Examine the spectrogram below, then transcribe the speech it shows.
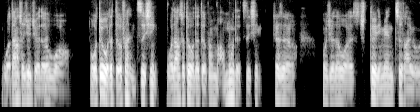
我当时就觉得，我我对我的得分很自信，我当时对我的得分盲目的自信，就是我觉得我队里面至少有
